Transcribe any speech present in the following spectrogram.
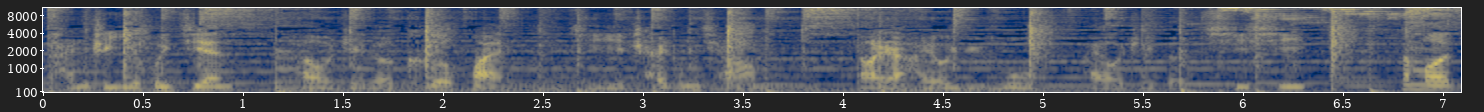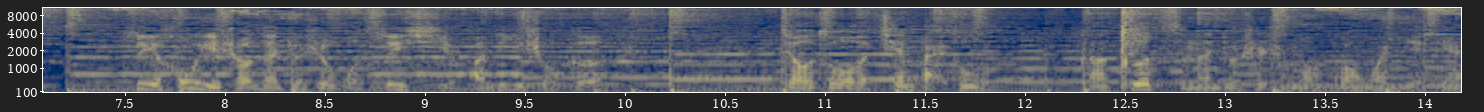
弹指一挥间，还有这个科幻以及拆东墙，当然还有雨幕，还有这个七夕。那么最后一首呢，就是我最喜欢的一首歌，叫做《千百度》。它歌词呢就是什么关关野店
